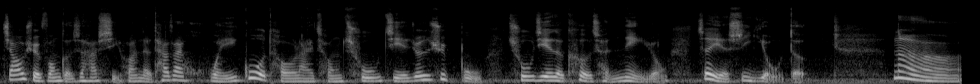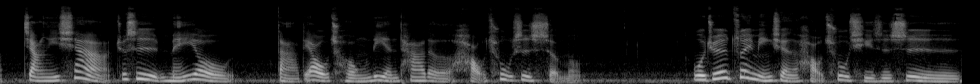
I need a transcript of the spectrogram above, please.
教学风格是他喜欢的，他再回过头来从初阶，就是去补初阶的课程内容，这也是有的。那讲一下，就是没有打掉重练，它的好处是什么？我觉得最明显的好处其实是。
